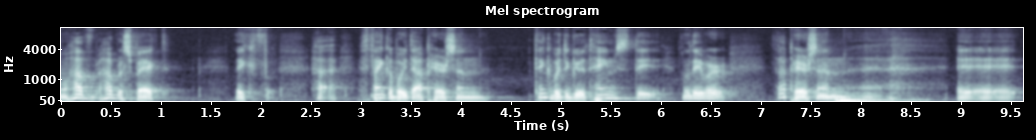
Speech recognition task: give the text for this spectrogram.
No, have have respect. Like, f- think about that person. Think about the good times. They no, they were that person. Uh, it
